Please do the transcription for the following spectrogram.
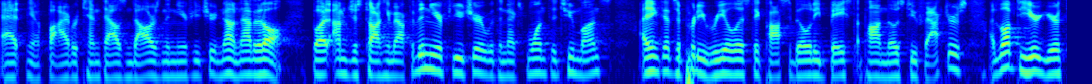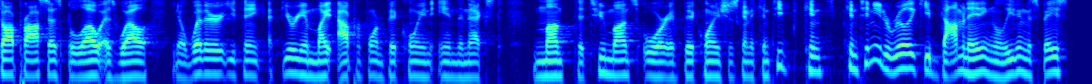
at you know five or ten thousand dollars in the near future? No, not at all. But I'm just talking about for the near future with the next one to two months. I think that's a pretty realistic possibility based upon those two factors. I'd love to hear your thought process below as well. You know whether you think Ethereum might outperform Bitcoin in the next month to two months, or if Bitcoin is just going to continue to really keep dominating and leading the space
